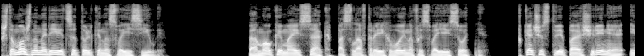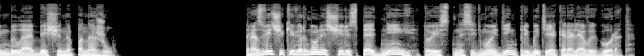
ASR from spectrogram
что можно надеяться только на свои силы. Помог и Майсак, послав троих воинов из своей сотни. Качестве поощрения им было обещано по ножу. Разведчики вернулись через пять дней, то есть на седьмой день прибытия короля в их город.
